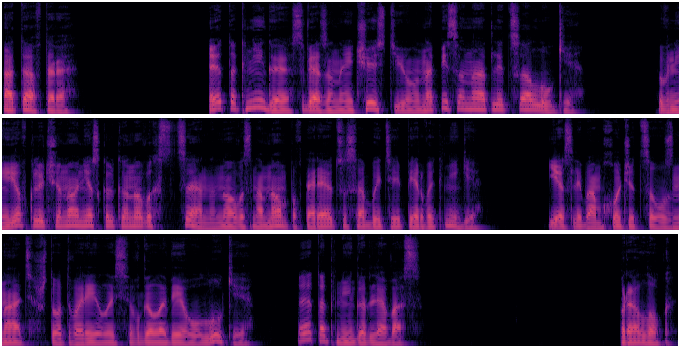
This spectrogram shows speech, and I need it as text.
От автора. Эта книга, связанная честью, написана от лица Луки. В нее включено несколько новых сцен, но в основном повторяются события первой книги. Если вам хочется узнать, что творилось в голове у Луки, эта книга для вас. Пролог.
